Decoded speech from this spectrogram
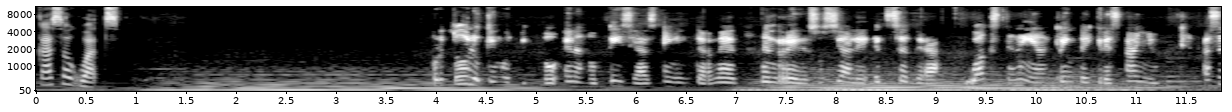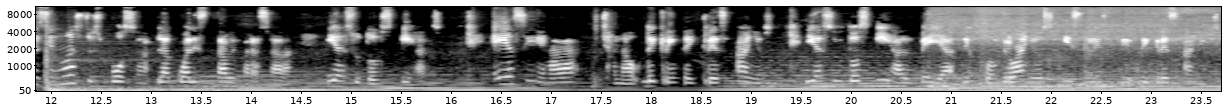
Caso Watts. Por todo lo que hemos visto en las noticias, en internet, en redes sociales, etc., Watts tenía 33 años. Asesinó a su esposa, la cual estaba embarazada, y a sus dos hijas. Ella se llamaba Chanao, de 33 años, y a sus dos hijas, Bella, de 4 años, y Celeste, de 3 años.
